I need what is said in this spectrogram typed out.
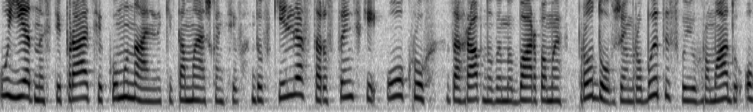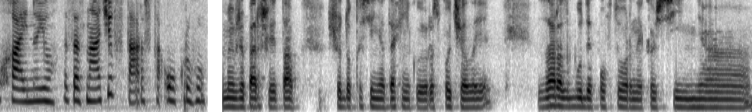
У єдності праці комунальників та мешканців довкілля Старостинський округ заграв новими барвами. Продовжуємо робити свою громаду охайною, зазначив староста округу. Ми вже перший етап щодо косіння технікою розпочали. Зараз буде повторне косіння,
